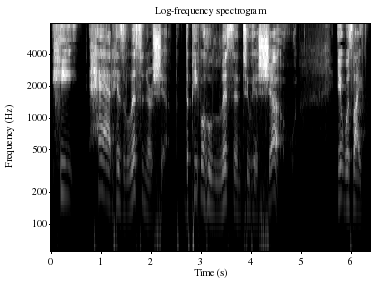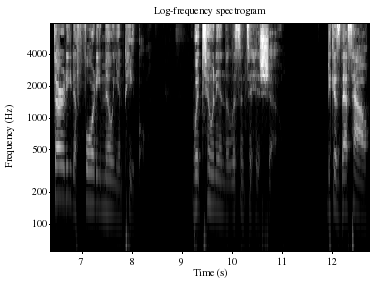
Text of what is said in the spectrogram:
he had his listenership, the people who listened to his show. It was like 30 to 40 million people would tune in to listen to his show because that's how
